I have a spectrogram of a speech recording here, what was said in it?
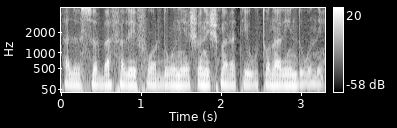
először befelé fordulni, és önismereti úton elindulni.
